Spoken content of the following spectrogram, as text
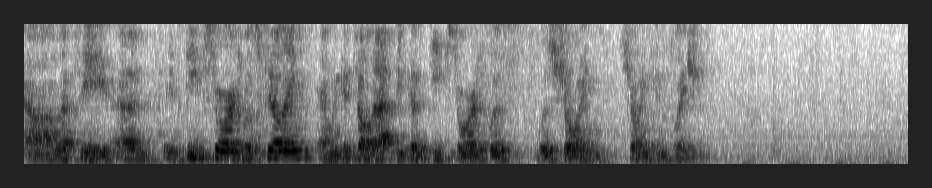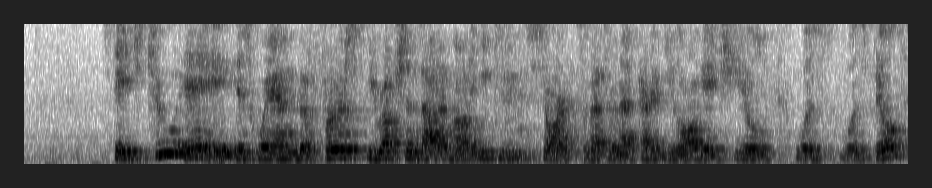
uh, let's see, and deep storage was filling, and we could tell that because deep storage was was showing showing inflation. Stage 2A is when the first eruptions out at Mauna Iki started. So that's when that kind of elongate shield was, was built.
